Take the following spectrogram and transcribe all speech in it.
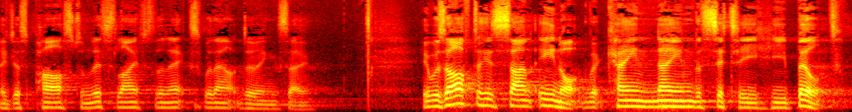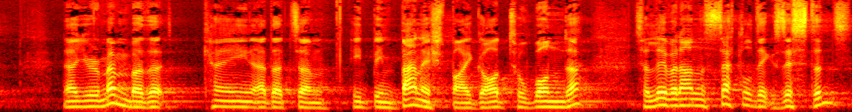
They just passed from this life to the next without doing so. It was after his son Enoch that Cain named the city he built. Now you remember that Cain uh, that um, he'd been banished by God to wander, to live an unsettled existence,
